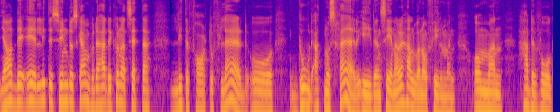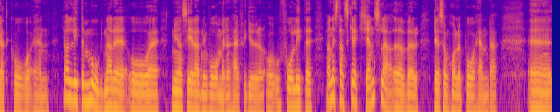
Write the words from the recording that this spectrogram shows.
ja, det är lite synd och skam för det hade kunnat sätta lite fart och flärd och god atmosfär i den senare halvan av filmen om man hade vågat gå en ja, lite mognare och eh, nyanserad nivå med den här figuren och, och, få lite, ja nästan skräckkänsla över det som håller på att hända. Eh,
